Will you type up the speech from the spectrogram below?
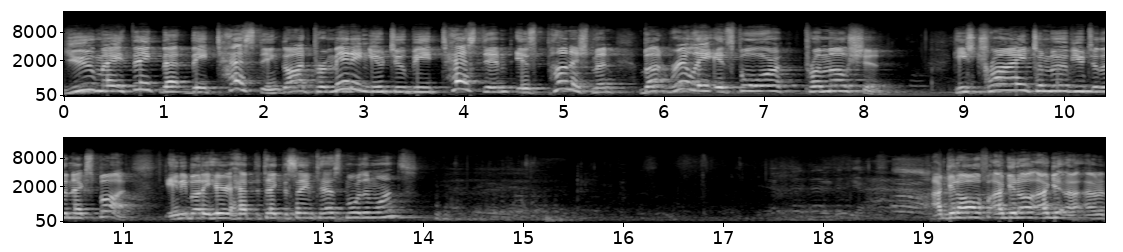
You may think that the testing, God permitting you to be tested, is punishment, but really it's for promotion. He's trying to move you to the next spot. Anybody here have to take the same test more than once? I get off, I get off, I get, I,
